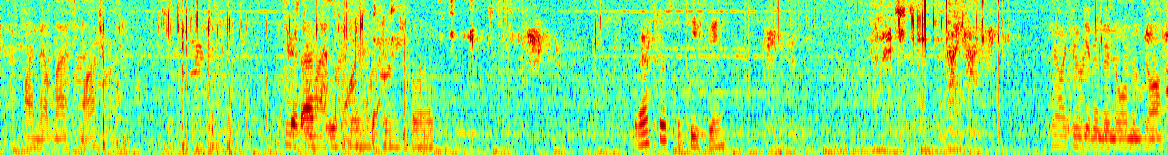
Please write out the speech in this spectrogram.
gotta find that last module. There's the last one. the game squad. So that's just the PC. Nice. Now I can get into Norman's office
